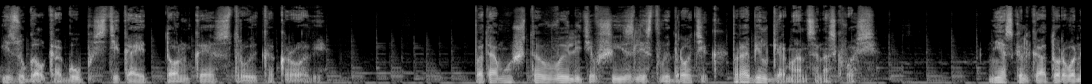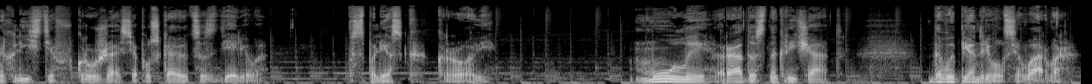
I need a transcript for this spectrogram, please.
из уголка губ стекает тонкая струйка крови. Потому что вылетевший из листвы дротик пробил германца насквозь. Несколько оторванных листьев, кружась, опускаются с дерева. Всплеск крови. Мулы радостно кричат. Да выпендривался варвар.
